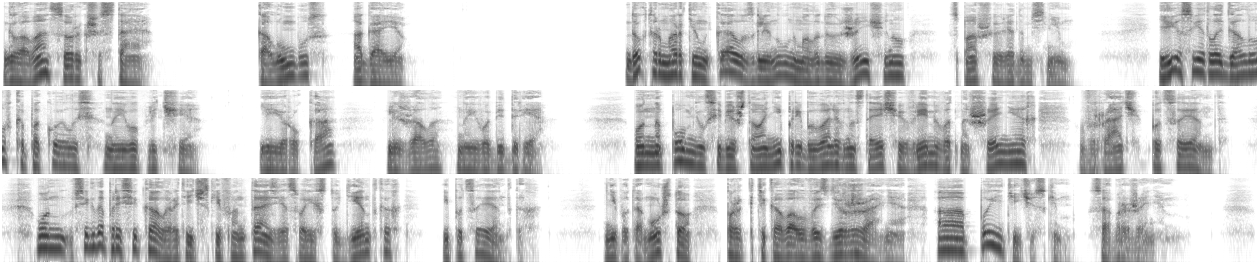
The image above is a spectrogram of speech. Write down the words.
Глава 46. Колумбус, Огайо. Доктор Мартин Кайл взглянул на молодую женщину, спавшую рядом с ним. Ее светлая головка покоилась на его плече. Ее рука лежала на его бедре. Он напомнил себе, что они пребывали в настоящее время в отношениях врач-пациент. Он всегда пресекал эротические фантазии о своих студентках – и пациентках. Не потому, что практиковал воздержание, а по этическим соображениям.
